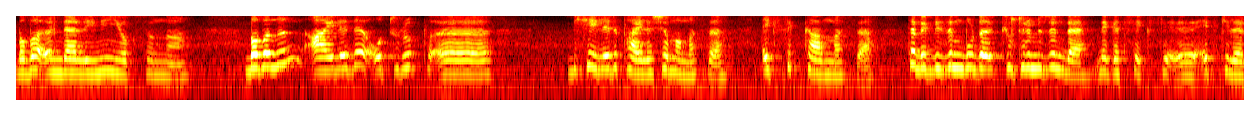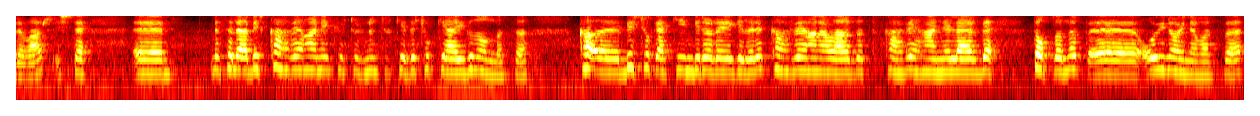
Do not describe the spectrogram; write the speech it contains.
baba önderliğinin yoksunluğu, babanın ailede oturup e, bir şeyleri paylaşamaması, eksik kalması. Tabii bizim burada kültürümüzün de negatif e, etkileri var. İşte e, mesela bir kahvehane kültürünün Türkiye'de çok yaygın olması, e, birçok erkeğin bir araya gelerek kahvehanelerde kahvehanelerde toplanıp e, oyun oynaması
